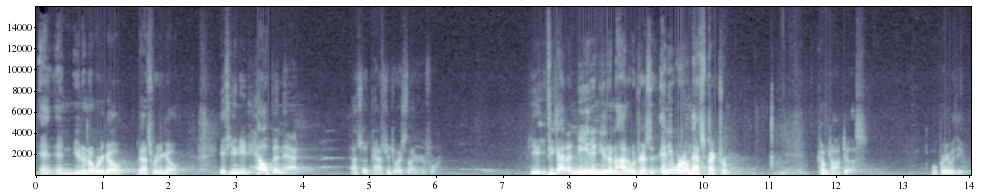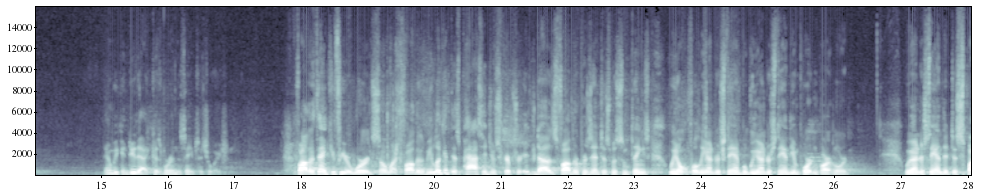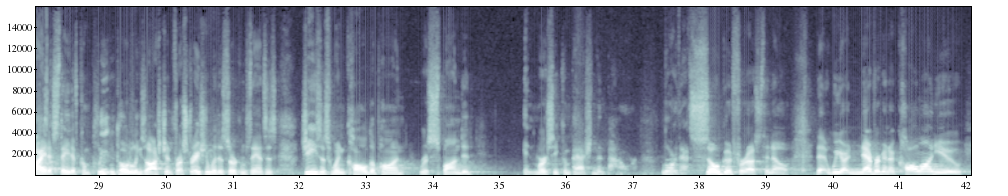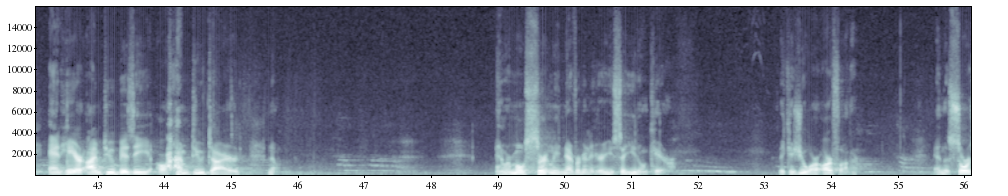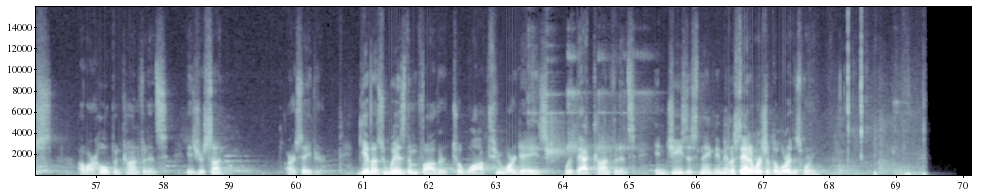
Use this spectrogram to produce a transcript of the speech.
and, and you don't know where to go, that's where you go. If you need help in that, that's what Pastor Joyce and I are here for. If you, if you got a need and you don't know how to address it anywhere on that spectrum, come talk to us. We'll pray with you. And we can do that because we're in the same situation. Father, thank you for your word so much, Father. As we look at this passage of Scripture, it does, Father, present us with some things we don't fully understand, but we understand the important part, Lord. We understand that despite a state of complete and total exhaustion, frustration with his circumstances, Jesus, when called upon, responded in mercy, compassion, and power. Lord, that's so good for us to know that we are never going to call on you and hear, I'm too busy or I'm too tired No. And we're most certainly never going to hear you say you don't care because you are our Father. And the source of our hope and confidence is your Son, our Savior. Give us wisdom, Father, to walk through our days with that confidence. In Jesus' name, amen. Let's stand and worship the Lord this morning.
